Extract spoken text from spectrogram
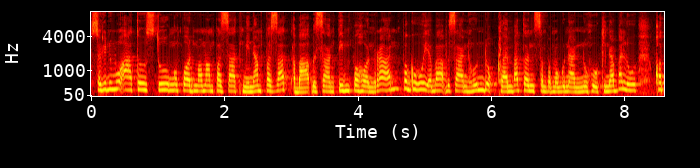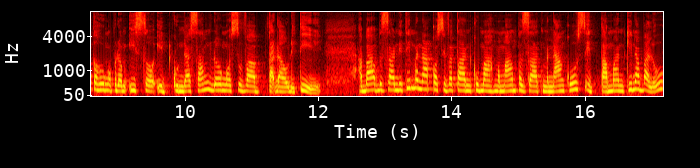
So ginumu atos tu ngupod mamampazat minampazat aba bezan timpohon ran paguhui aba bezan hunduk klaim sa pamagunan nuhu kinabalu kotohu ngupodom iso id kundasang dongo suvab tak diti. Aba besan di tim menako sifatan kumah memampazat menangkus it taman kinabalu,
